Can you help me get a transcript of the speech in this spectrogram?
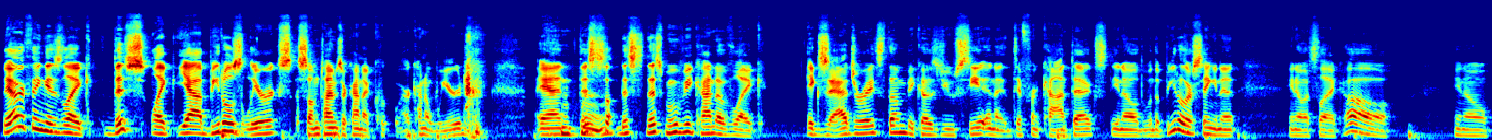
The other thing is like this, like yeah, Beatles lyrics sometimes are kind of are kind of weird, and mm-hmm. this this this movie kind of like exaggerates them because you see it in a different context. You know, when the Beatles are singing it, you know, it's like oh, you know,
